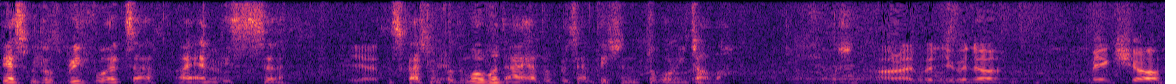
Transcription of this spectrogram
Yes, with those brief words, uh, I end this uh, discussion for the moment. I have a presentation tomorrow, inshallah. All right, but you're gonna make sure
